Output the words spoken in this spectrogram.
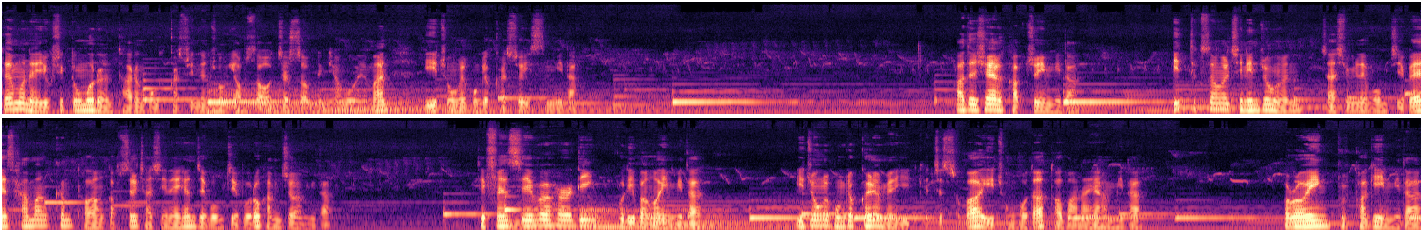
때문에 육식동물은 다른 공격할 수 있는 종이 없어 어쩔 수 없는 경우에만 이 종을 공격할 수 있습니다. 하드쉘 갑주입니다. 이 특성을 지닌 종은 자신의 몸집에 4만큼 더한 값을 자신의 현재 몸집으로 감주합니다. 디펜시브 헐딩 무리방어입니다. 이 종을 공격하려면 이 개체수가 이 종보다 더 많아야 합니다. 버로잉 불파기입니다.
